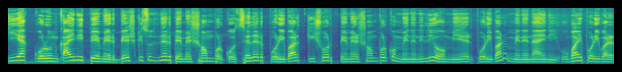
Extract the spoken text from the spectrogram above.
কি এক করুণ কাহিনী প্রেমের, বেশ কিছুদিনের প্রেমের সম্পর্ক। ছেলের পরিবার, কিশোর প্রেমের সম্পর্ক মেনে নিলেও মেয়ের পরিবার মেনে নেয়নি। উভয় পরিবারের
